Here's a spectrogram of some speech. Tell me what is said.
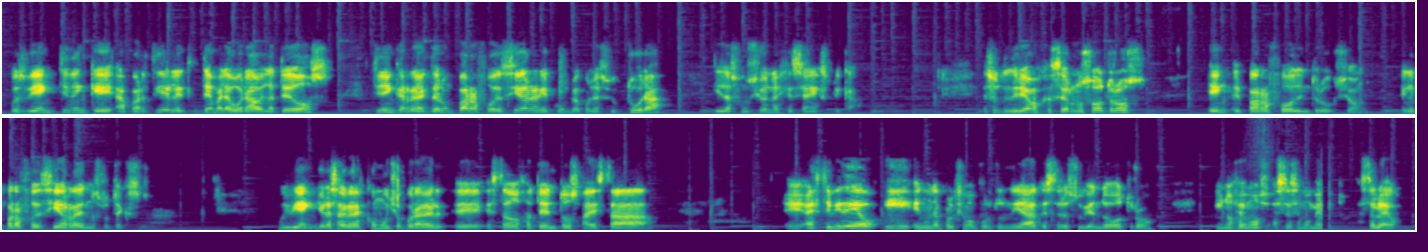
Pues bien, tienen que, a partir del tema elaborado en la T2, tienen que redactar un párrafo de cierre que cumpla con la estructura y las funciones que se han explicado. Eso tendríamos que hacer nosotros en el párrafo de introducción, en el párrafo de cierre de nuestro texto. Muy bien, yo les agradezco mucho por haber eh, estado atentos a, esta, eh, a este video y en una próxima oportunidad estaré subiendo otro y nos vemos hasta ese momento. Hasta luego.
